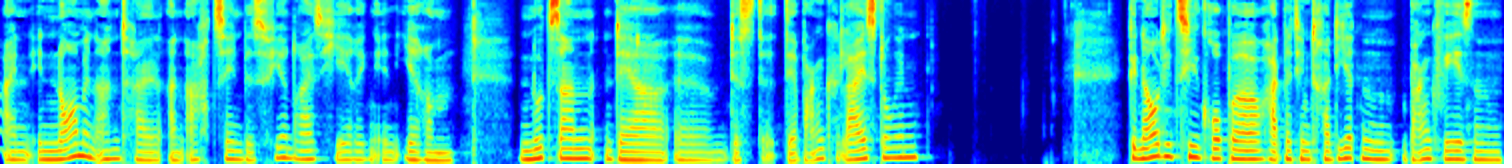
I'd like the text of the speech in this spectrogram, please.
einen enormen Anteil an 18 bis 34-Jährigen in ihrem Nutzern der, äh, des, der Bankleistungen. Genau die Zielgruppe hat mit dem tradierten Bankwesen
